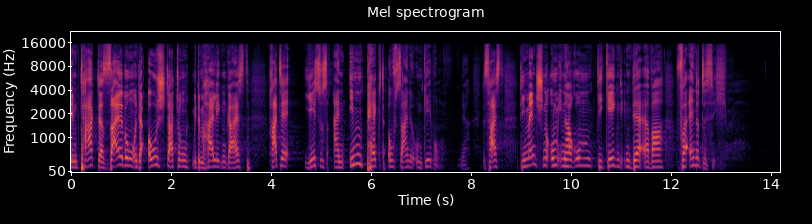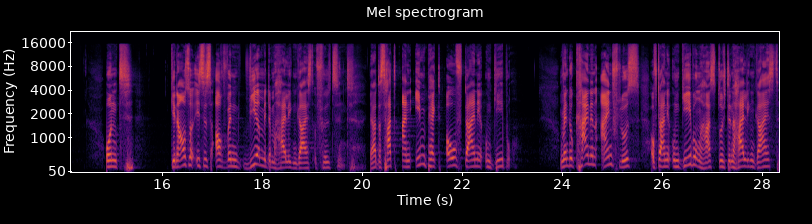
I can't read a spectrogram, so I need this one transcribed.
dem Tag der Salbung und der Ausstattung mit dem Heiligen Geist hatte Jesus einen Impact auf seine Umgebung. Das heißt, die Menschen um ihn herum, die Gegend, in der er war, veränderte sich. Und genauso ist es auch, wenn wir mit dem Heiligen Geist erfüllt sind. Ja, das hat einen Impact auf deine Umgebung. Und wenn du keinen Einfluss auf deine Umgebung hast durch den Heiligen Geist,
